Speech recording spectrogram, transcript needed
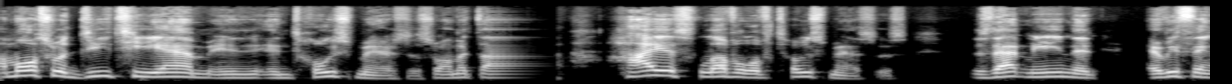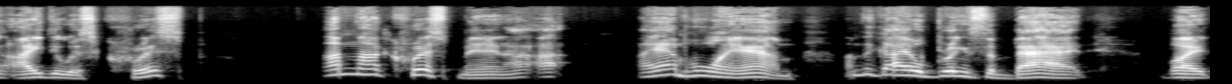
I'm also a DTM in, in Toastmasters. So I'm at the highest level of Toastmasters. Does that mean that everything I do is crisp? I'm not crisp, man. I, I, I am who I am. I'm the guy who brings the bat, but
